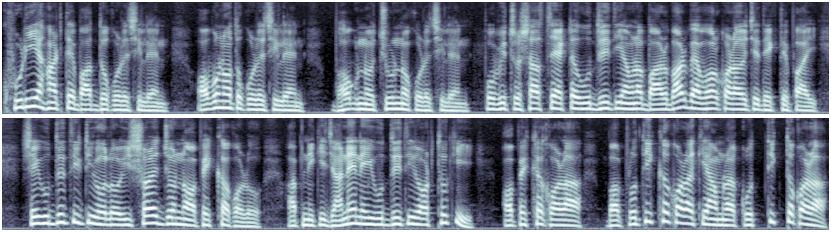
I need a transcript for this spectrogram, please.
খুঁড়িয়ে হাঁটতে বাধ্য করেছিলেন, অবনত করেছিলেন ভগ্ন চূর্ণ করেছিলেন। পবিত্র শাস্ত্রে একটা উদ্ধৃতি আমরা বারবার ব্যবহার করা হয়েছে দেখতে পাই। সেই উদ্ধৃতিটি হলো, ঈশ্বরের জন্য অপেক্ষা করো। আপনি কি জানেন এই উদ্ধৃতির অর্থ কী? অপেক্ষা করা বা প্রতীক্ষা করাকে আমরা কর্তৃত্ব করা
